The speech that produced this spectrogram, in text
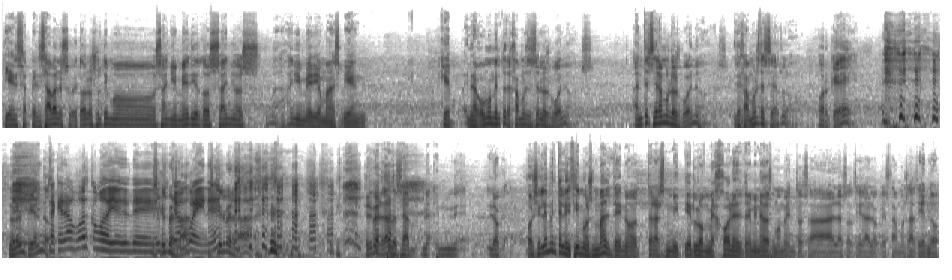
Piensa, pensaba, sobre todo los últimos año y medio, dos años, año y medio más bien, que en algún momento dejamos de ser los buenos. Antes éramos los buenos y dejamos de serlo. ¿Por qué? No lo entiendo. Te ha quedado voz como de, de es que es John verdad, Wayne, ¿eh? Es que es verdad. es verdad, o sea, lo que, posiblemente lo hicimos mal de no transmitirlo mejor en determinados momentos a la sociedad lo que estamos haciendo.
